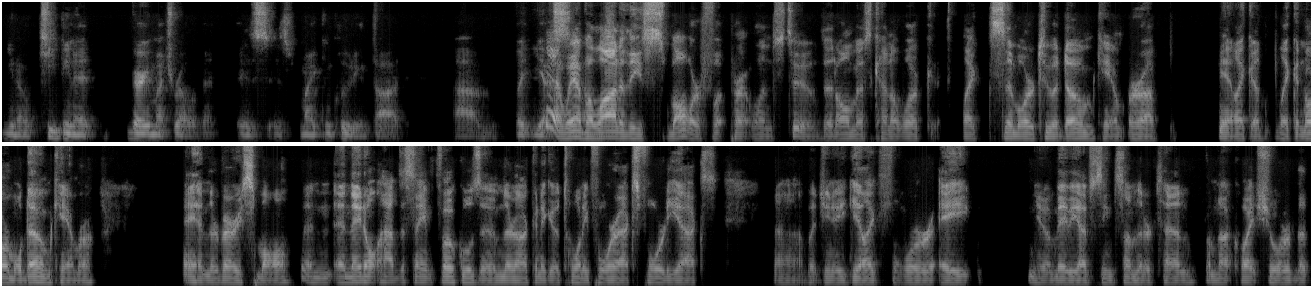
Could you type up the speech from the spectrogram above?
you know, keeping it very much relevant. is is my concluding thought. Um, but yes, yeah, we have a lot of these smaller footprint ones too that almost kind of look like similar to a dome cam or a yeah, like a like a normal dome camera. And they're very small and and they don't have the same focal zoom. They're not going to go 24x, 40x. Uh, but you know, you get like four, eight, you know, maybe I've seen some that are 10. I'm not quite sure, but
